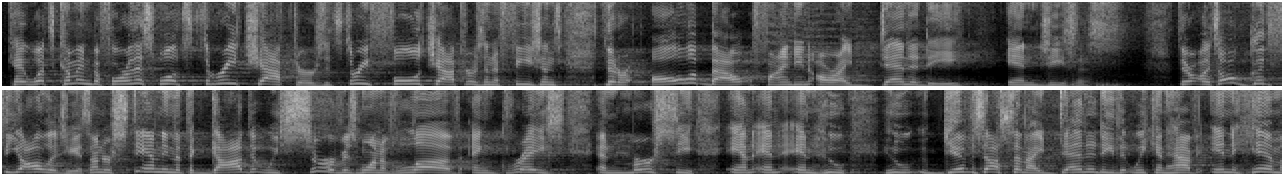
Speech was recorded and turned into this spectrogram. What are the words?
okay, what's coming before this? Well, it's three chapters, it's three full chapters in Ephesians that are all about finding our identity in Jesus. There, it's all good theology. It's understanding that the God that we serve is one of love and grace and mercy and, and, and who, who gives us an identity that we can have in Him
